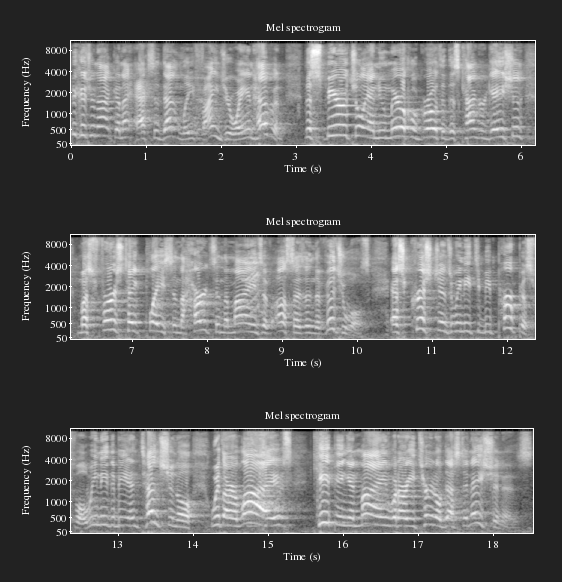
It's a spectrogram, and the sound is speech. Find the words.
because you're not going to accidentally find your way in heaven. The spiritual and numerical growth of this congregation must first take place in the hearts and the minds of us as individuals. As Christians, we need to be purposeful. We need to be intentional with our lives, keeping in mind what our eternal destination is.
